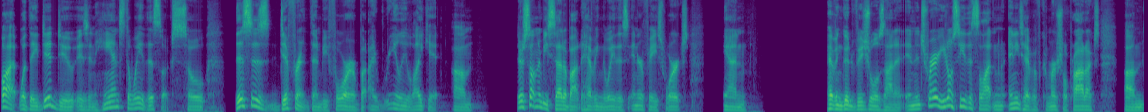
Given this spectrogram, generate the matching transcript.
But what they did do is enhance the way this looks. So this is different than before, but I really like it. Um, there's something to be said about having the way this interface works and having good visuals on it. And it's rare. You don't see this a lot in any type of commercial products. Um,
